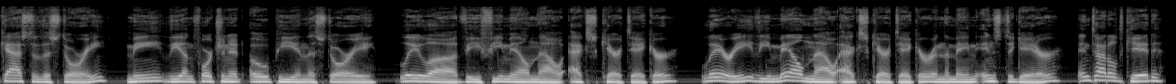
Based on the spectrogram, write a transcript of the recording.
Cast of the story me, the unfortunate OP in the story, Layla, the female now ex caretaker, Larry, the male now ex caretaker and the main instigator, entitled kid,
